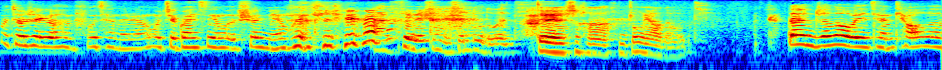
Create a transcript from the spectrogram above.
我就是一个很肤浅的人，我只关心我的睡眠问题。啊，睡眠是很深度的问题。对，是很很重要的问题。但你知道，我以前挑的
